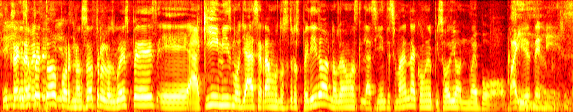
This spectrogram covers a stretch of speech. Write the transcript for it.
Sí, Eso fue Exactamente, todo sí, por sí. nosotros, los huéspedes. Eh, aquí mismo ya cerramos nosotros pedido. Nos vemos la siguiente semana con un episodio nuevo. Bye. Así es, Denis.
